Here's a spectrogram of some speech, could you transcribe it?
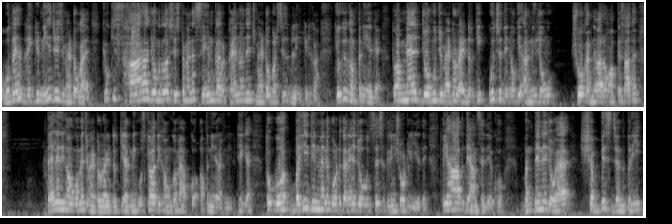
वो बोलता है, यार ब्लिंकिट नहीं है जो जोमेटो का है? क्योंकि सारा जो मतलब सिस्टम है ना सेम कर रखा है इन्होंने जोमेटो वर्सेस ब्लिंकिट का, क्योंकि कंपनी एक है। तो अब मैं जो हूँ जोमेटो राइडर की कुछ दिनों की अर्निंग जो हूँ शो करने वाला हूँ आपके साथ पहले दिखाऊँगा मैं जोमेटो राइडर की अर्निंग उसके बाद दिखाऊँगा मैं आपको अपनी अर्निंग ठीक है? तो वो वही दिन मैंने काउंट करे हैं जो उससे स्क्रीनशॉट लिए थे। तो यहाँ आप ध्यान से देखो, बंदे ने जो है 26 जनवरी,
